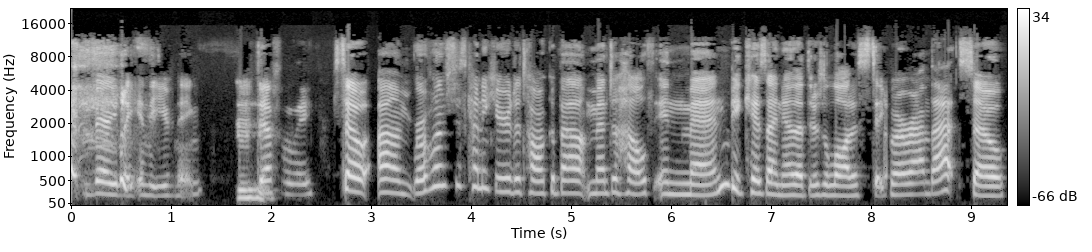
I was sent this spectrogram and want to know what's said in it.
this very late in the evening. Mhm. Definitely. So, um, Rohan's just kind of here to talk about mental health in men because I know that there's a lot of stigma around that. So,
